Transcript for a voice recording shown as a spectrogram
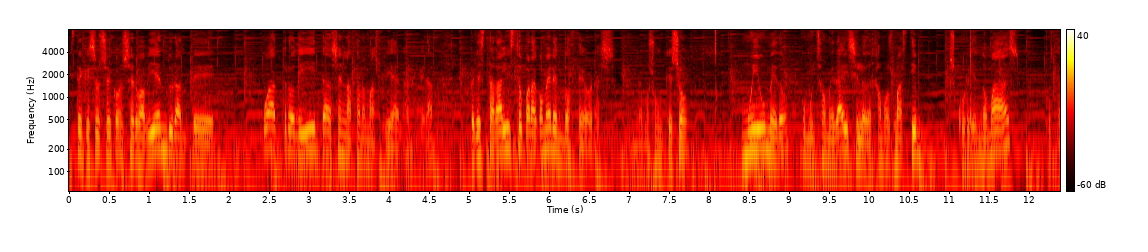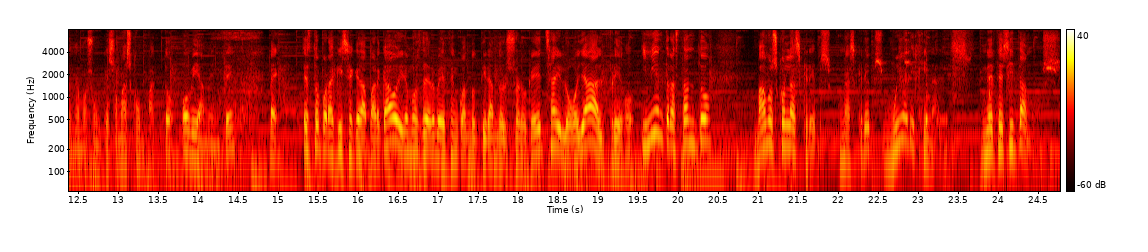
Este queso se conserva bien durante cuatro días en la zona más fría de la nevera, pero estará listo para comer en 12 horas. Tendremos un queso muy húmedo, con mucha humedad y si lo dejamos más tiempo escurriendo más, pues tendremos un queso más compacto, obviamente. Venga, esto por aquí se queda aparcado, iremos de vez en cuando tirando el suero que echa y luego ya al frigo. Y mientras tanto, vamos con las crepes, unas crepes muy originales. Necesitamos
